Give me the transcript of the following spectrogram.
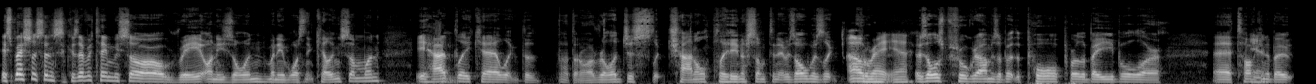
Especially since, because every time we saw Ray on his own when he wasn't killing someone, he had like uh, like the I don't know a religious like channel playing or something. It was always like Oh, right, yeah. It was always programs about the Pope or the Bible or uh, talking Yeah. About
